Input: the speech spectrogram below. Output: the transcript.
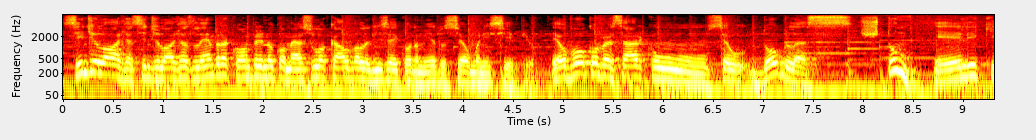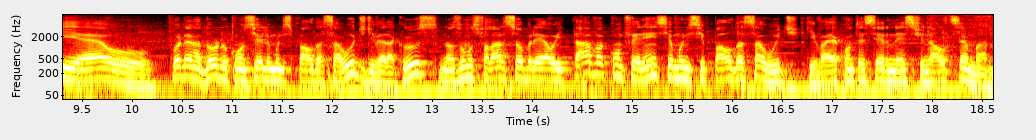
Cindy Lojas. Cindy Lojas lembra, compre no comércio local, valorize a economia do seu município. Eu vou conversar com o seu Douglas Stum, ele que é o coordenador do Conselho Municipal da Saúde de Veracruz. Nós vamos falar sobre a oitava Conferência Municipal da Saúde, que vai acontecer nesse final de semana.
